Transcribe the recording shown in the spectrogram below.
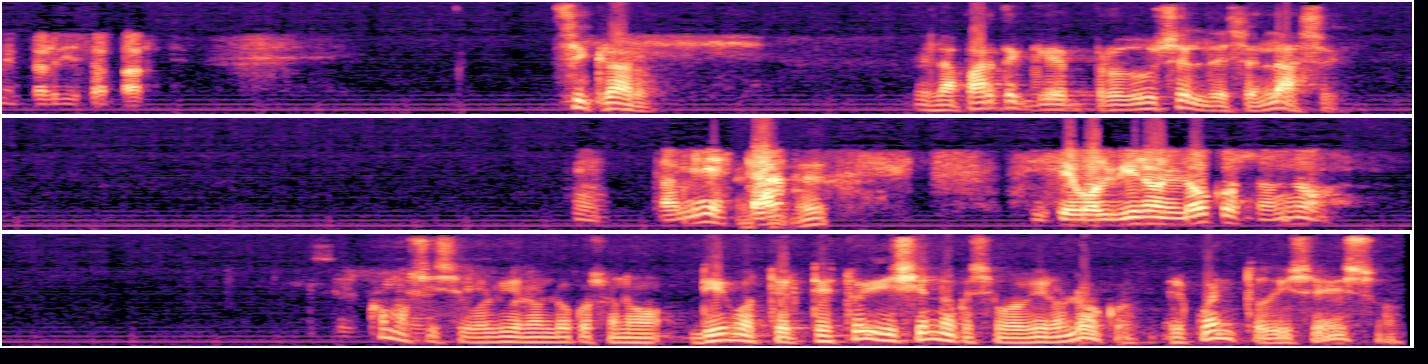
Me perdí esa parte. Sí, claro. Es la parte que produce el desenlace. Mm. También está ¿entendés? si se volvieron locos o no. ¿Cómo si se volvieron locos o no? Diego, te, te estoy diciendo que se volvieron locos. El cuento dice eso.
